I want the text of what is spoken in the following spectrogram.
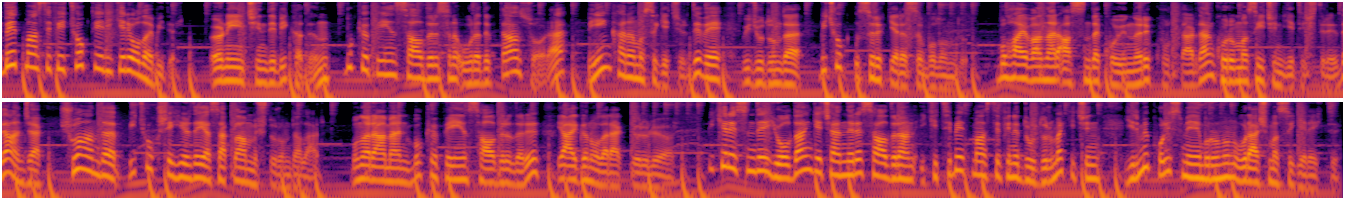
Tibet Mastifi çok tehlikeli olabilir. Örneğin Çin'de bir kadın bu köpeğin saldırısına uğradıktan sonra beyin kanaması geçirdi ve vücudunda birçok ısırık yarası bulundu. Bu hayvanlar aslında koyunları kurtlardan korunması için yetiştirildi ancak şu anda birçok şehirde yasaklanmış durumdalar. Buna rağmen bu köpeğin saldırıları yaygın olarak görülüyor. Bir keresinde yoldan geçenlere saldıran iki Tibet Mastifini durdurmak için 20 polis memurunun uğraşması gerekti.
